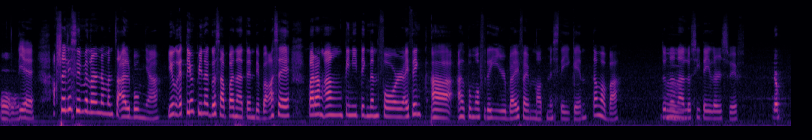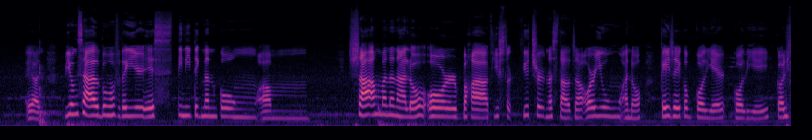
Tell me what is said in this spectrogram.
Oo. Yeah. Actually, similar naman sa album niya. Yung, ito yung pinag-usapan natin, di ba? Kasi, parang ang tinitingnan for, I think, uh, Album of the Year ba, if I'm not mistaken. Tama ba? Doon Hmm. nanalo si Taylor Swift. Yep. Ayun. Yung sa Album of the Year is, tinitignan kong, um, siya ang mananalo or baka future, future nostalgia or yung ano kay Jacob Collier Collier Collier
